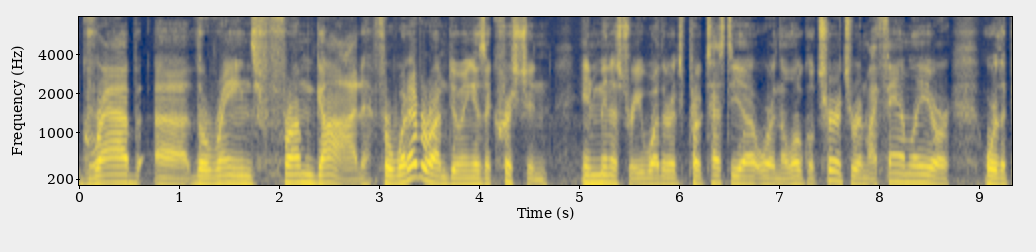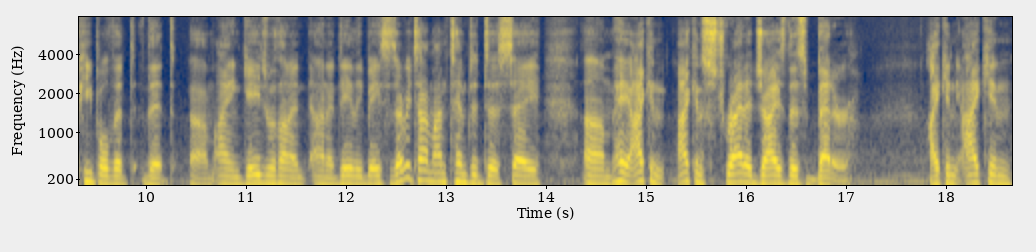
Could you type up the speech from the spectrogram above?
grab uh, the reins from God for whatever I'm doing as a Christian in ministry, whether it's Protestia or in the local church or in my family or or the people that that um, I engage with on a on a daily basis. Every time I'm tempted to say, um, "Hey, I can I can strategize this better." I can I can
